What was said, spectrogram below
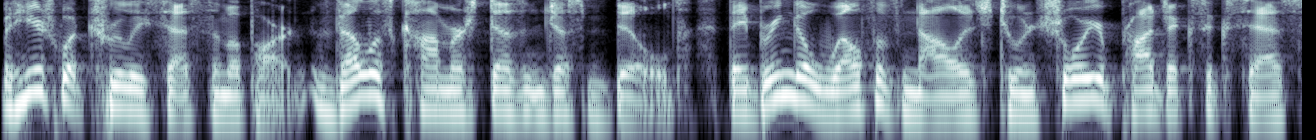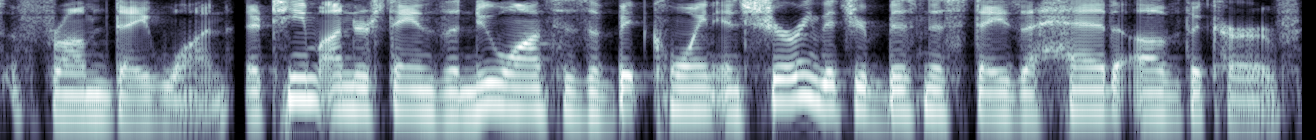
But here's what truly sets them apart Velas Commerce doesn't just build, they bring a wealth of knowledge to ensure your project's success from day one. Their team understands the nuances of Bitcoin, ensuring that your business stays ahead of the curve.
